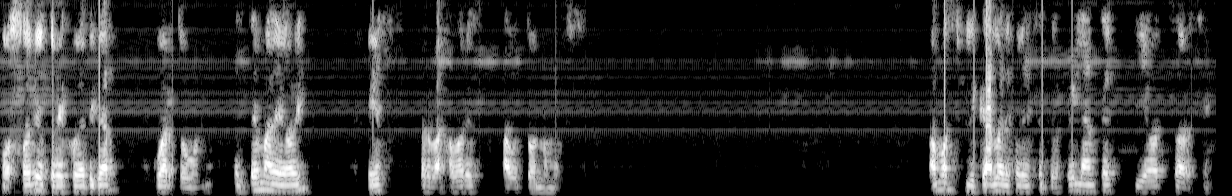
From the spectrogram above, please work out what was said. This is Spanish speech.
Osorio Trejo Edgar, cuarto uno. El tema de hoy es trabajadores autónomos. Vamos a explicar la diferencia entre freelancer y outsourcing.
